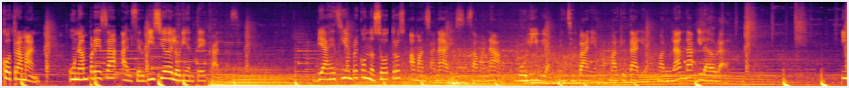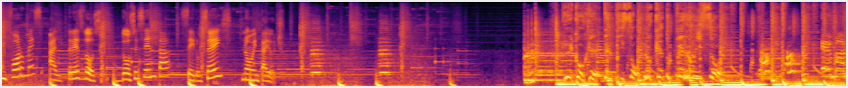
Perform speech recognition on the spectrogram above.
Cotraman, una empresa al servicio del Oriente de Caldas. Viaje siempre con nosotros a Manzanares, Samaná, Bolivia, Pensilvania, Marquetalia, Marulanda y La Dorada. Informes al 312-260-0698. Recoge del piso lo que tu perro hizo. Emas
